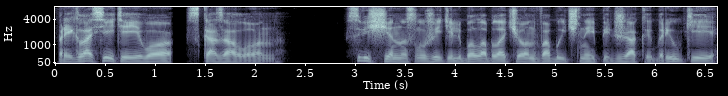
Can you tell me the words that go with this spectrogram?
«Пригласите его», — сказал он. Священнослужитель был облачен в обычные пиджак и брюки,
